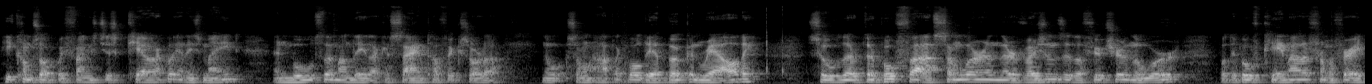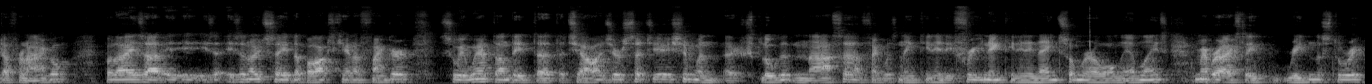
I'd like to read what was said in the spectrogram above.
He comes up with things just chaotically in his mind and molds them into like a scientific sort of you know something applicable to a book in reality so they're, they're both uh, similar in their visions of the future and the world but they both came at it from a very different angle. But I is a is, is an outside the box kind of thinker. So he went on the, the, the Challenger situation when it exploded in NASA. I think it was 1983, 1989, somewhere along them lines. I remember actually reading the story,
